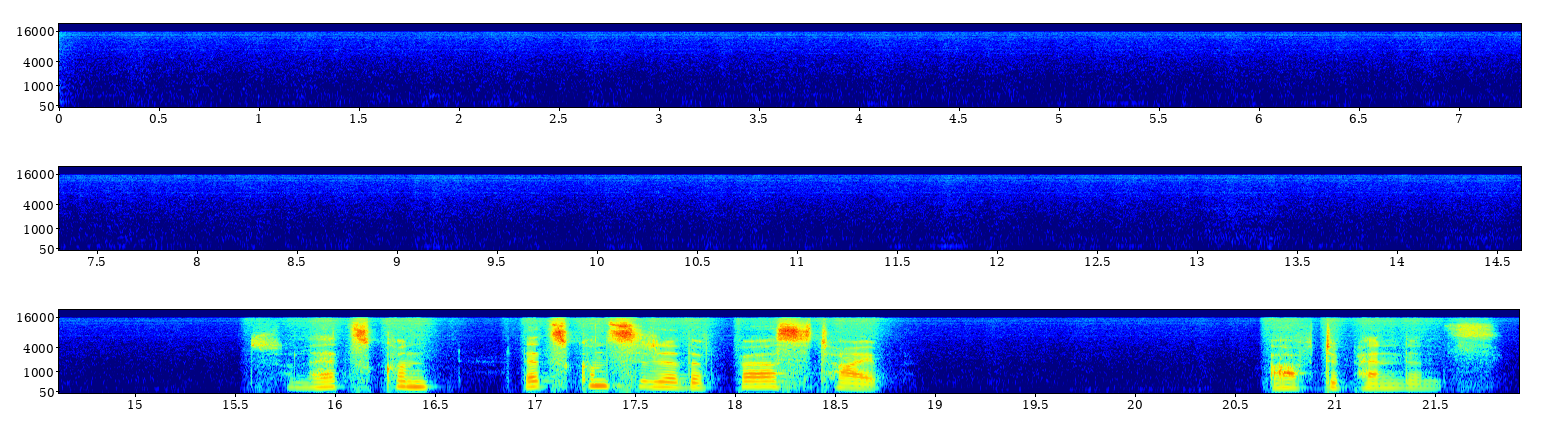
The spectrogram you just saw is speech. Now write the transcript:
So let's con- let's consider the first type of dependence.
